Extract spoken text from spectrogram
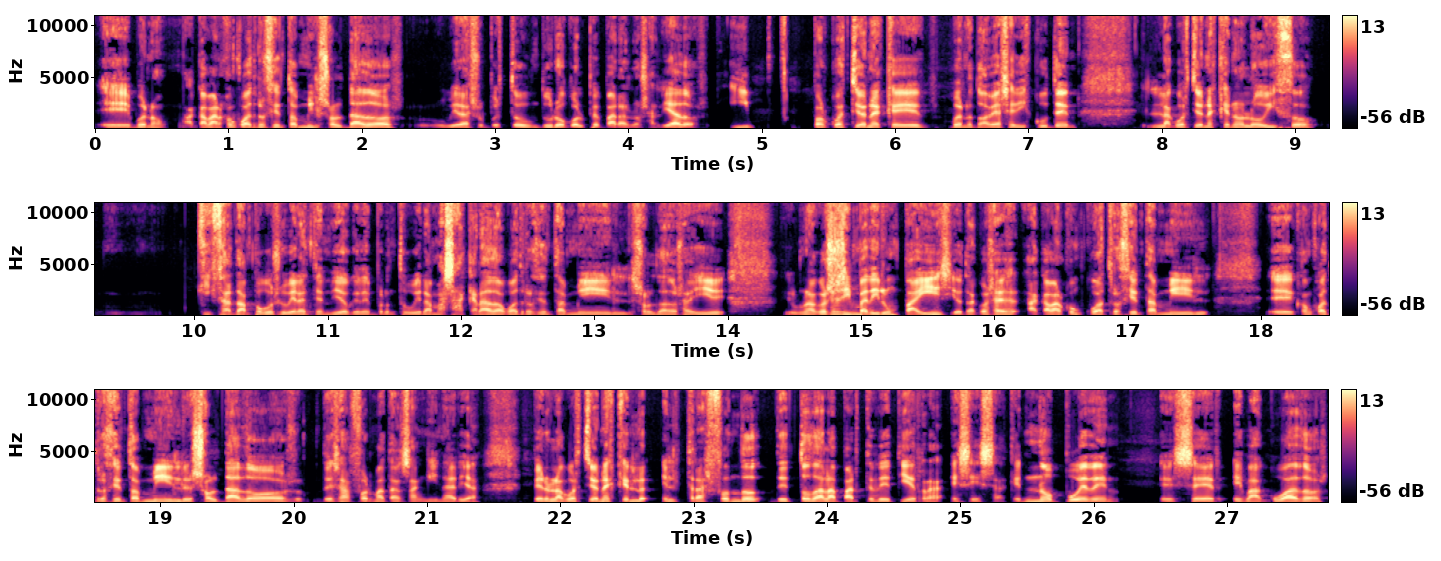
eh, bueno, acabar con 400.000 soldados hubiera supuesto un duro golpe para los aliados. Y por cuestiones que, bueno, todavía se discuten, la cuestión es que no lo hizo. Quizá tampoco se hubiera entendido que de pronto hubiera masacrado a 400.000 soldados allí. Una cosa es invadir un país y otra cosa es acabar con 400.000 eh, con 400.000 soldados de esa forma tan sanguinaria. Pero la cuestión es que el, trasfondo de toda la parte de tierra es esa, que no pueden eh, ser evacuados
